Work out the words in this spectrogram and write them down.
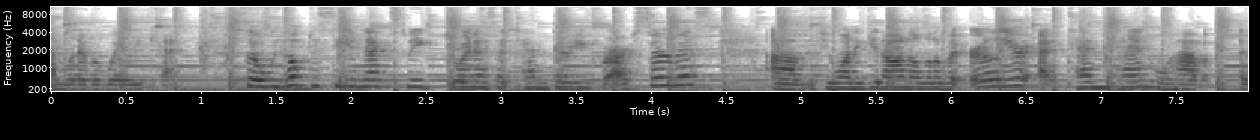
in whatever way we can. So we hope to see you next week. Join us at 10:30 for our service. Um, if you want to get on a little bit earlier, at 10:10 we'll have a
